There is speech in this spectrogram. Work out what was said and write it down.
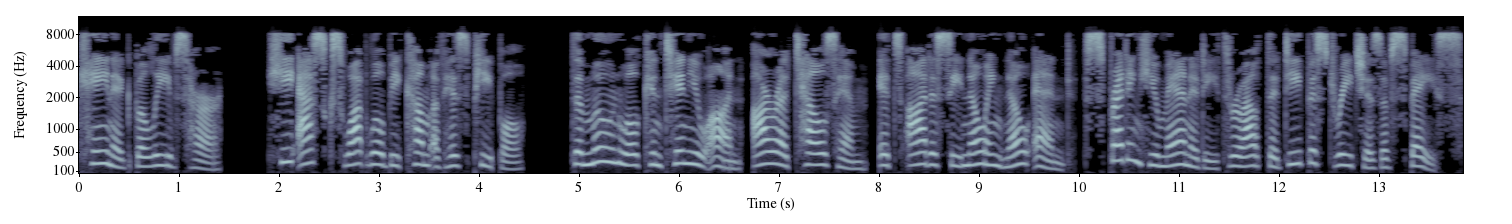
Koenig believes her. He asks what will become of his people. The moon will continue on, Ara tells him, its odyssey knowing no end, spreading humanity throughout the deepest reaches of space.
